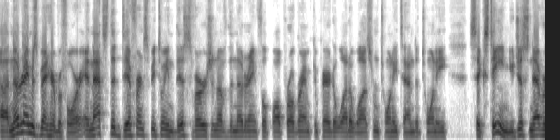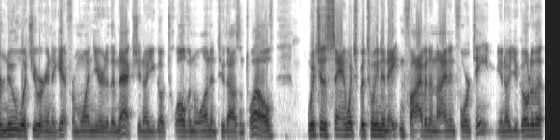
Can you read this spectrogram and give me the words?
Uh, Notre Dame has been here before, and that's the difference between this version of the Notre Dame football program compared to what it was from 2010 to 2016. You just never knew what you were going to get from one year to the next. You know, you go 12 and one in 2012, which is sandwiched between an eight and five and a nine and four team. You know, you go to the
